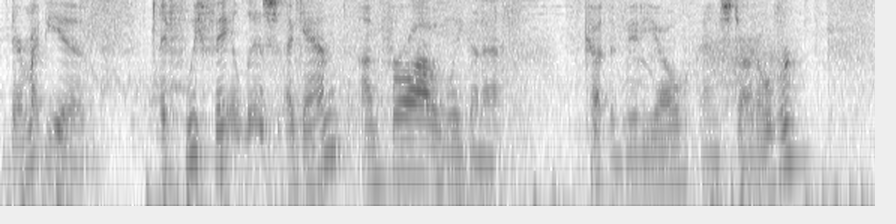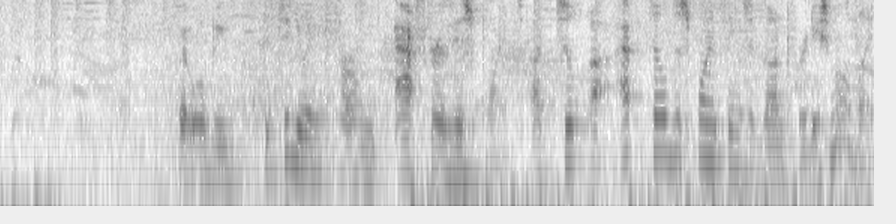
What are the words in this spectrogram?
there might be a... If we fail this again, I'm probably gonna cut the video and start over. But we'll be continuing from after this point. Until, uh, up till this point, things have gone pretty smoothly.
